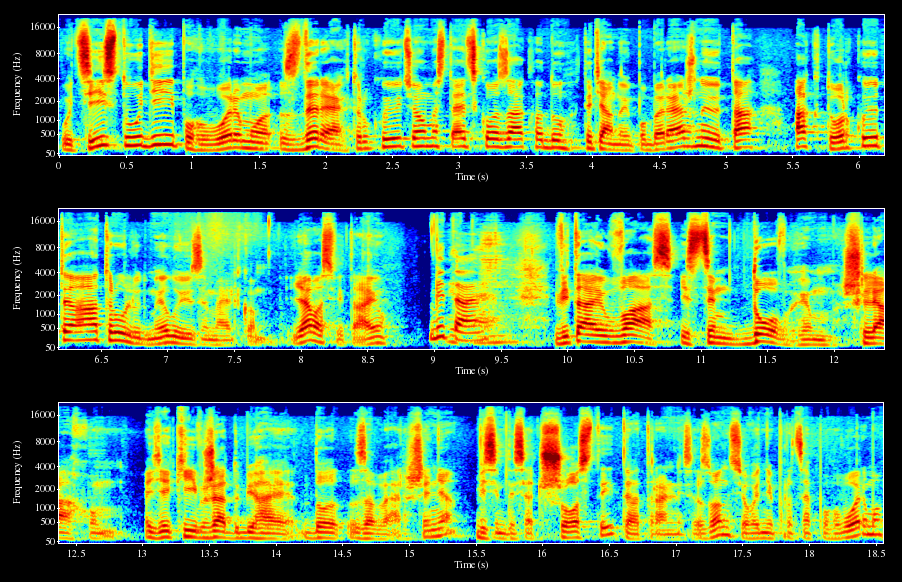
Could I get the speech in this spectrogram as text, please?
У цій студії поговоримо з директоркою цього мистецького закладу Тетяною Побережною та акторкою театру Людмилою Земелько. Я вас вітаю. Вітаю! Вітаю вас із цим довгим шляхом, який вже добігає до завершення. 86-й театральний сезон. Сьогодні про це поговоримо.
